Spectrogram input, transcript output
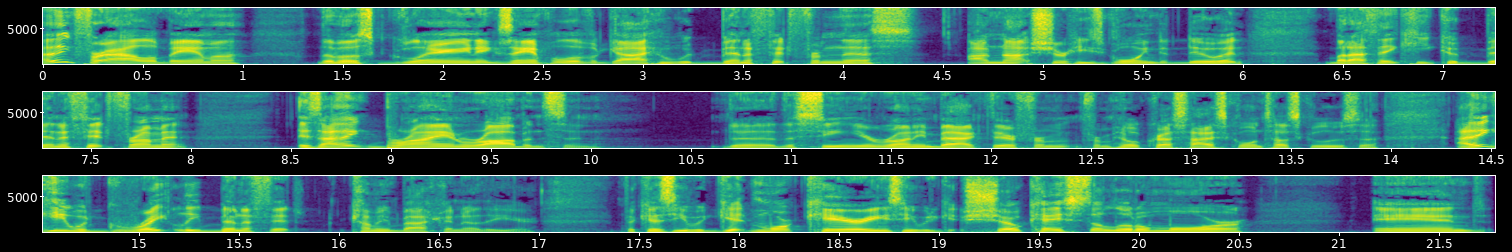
I think for Alabama, the most glaring example of a guy who would benefit from this, I'm not sure he's going to do it, but I think he could benefit from it, is I think Brian Robinson, the the senior running back there from from Hillcrest High School in Tuscaloosa, I think he would greatly benefit coming back another year because he would get more carries, he would get showcased a little more, and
